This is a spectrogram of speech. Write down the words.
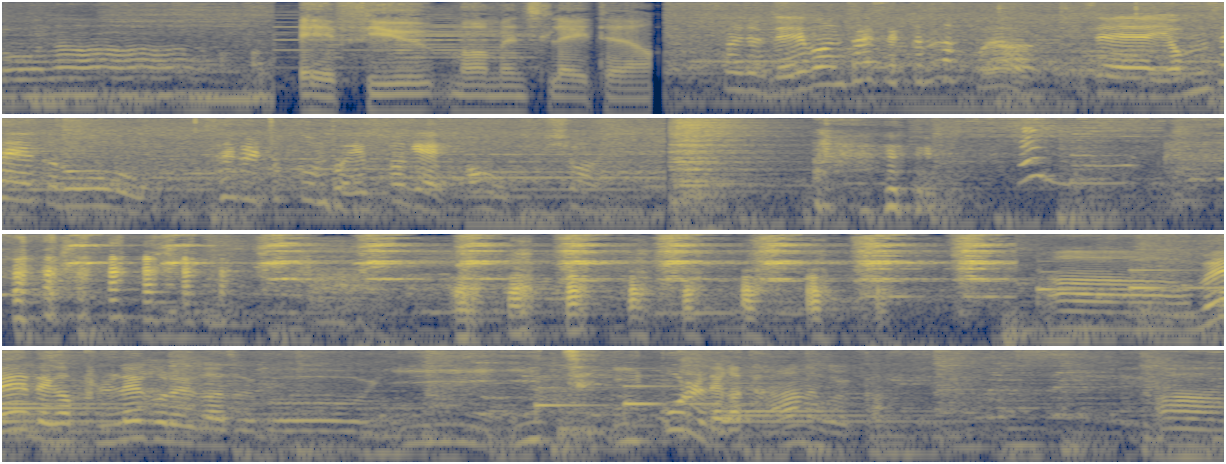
집도 나. A few moments later. 자, 이제 네 번 탈색 끝났고요. 이제 염색으로 색을 조금 더 예쁘게. 어우, 시원해. 아, 왜 내가 블랙으로 해가지고 이, 이, 채- 이 꼴을 내가 당하는 걸까? 아,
